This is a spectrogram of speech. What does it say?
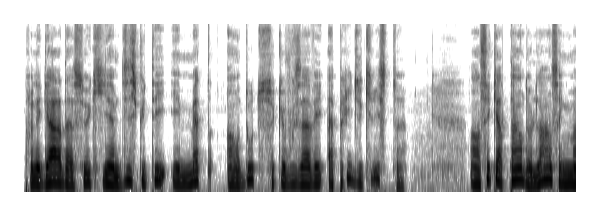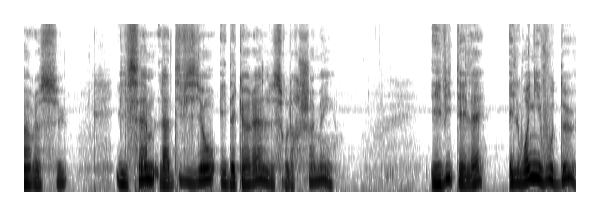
Prenez garde à ceux qui aiment discuter et mettent en doute ce que vous avez appris du Christ. En s'écartant de l'enseignement reçu, ils sèment la division et des querelles sur leur chemin. Évitez-les, éloignez-vous d'eux,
